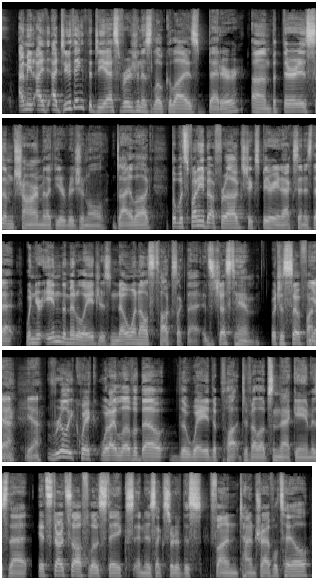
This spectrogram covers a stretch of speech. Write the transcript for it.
I mean, I, I do think the DS version is localized better, um, but there is some charm in like the original dialogue. But what's funny about Frog's Shakespearean accent is that when you're in the Middle Ages, no one else talks like that. It's just him, which is so funny. yeah yeah Really quick, what I love about the way the plot develops in that game is that it starts off low stakes and is like sort of this fun time travel tale.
